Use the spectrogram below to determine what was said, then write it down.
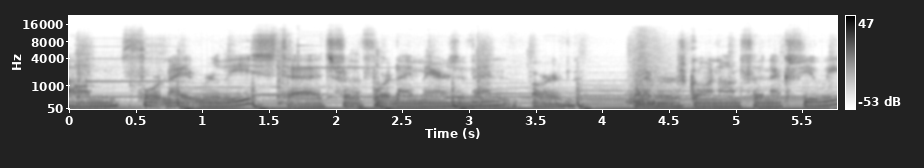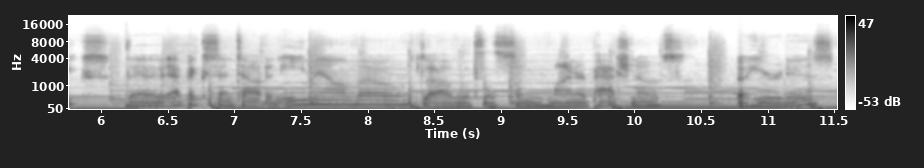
um, Fortnite released. Uh, it's for the Fortnitemares event, or whatever's going on for the next few weeks. The Epic sent out an email though uh, with some minor patch notes. So here it is.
